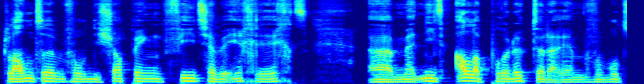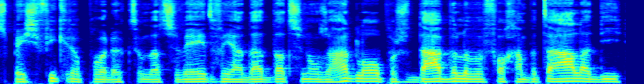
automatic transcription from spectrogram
klanten bijvoorbeeld die shopping feeds hebben ingericht. Uh, met niet alle producten daarin, bijvoorbeeld specifiekere producten, omdat ze weten van ja, dat, dat zijn onze hardlopers, daar willen we voor gaan betalen, die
